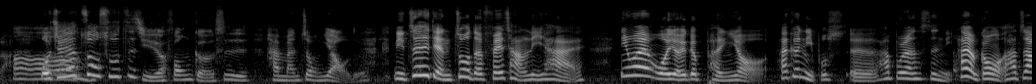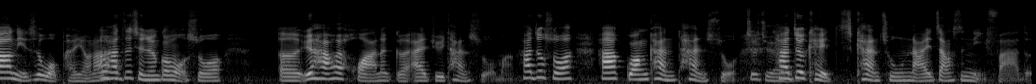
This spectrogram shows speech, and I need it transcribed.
啦。Oh. 我觉得做出自己的风格是还蛮重要的。你这一点做的非常厉害，因为我有一个朋友，他跟你不呃，他不认识你，他有跟我，他知道你是我朋友，然后他之前就跟我说，oh. 呃，因为他会划那个 IG 探索嘛，他就说他光看探索，就觉得他就可以看出哪一张是你发的。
